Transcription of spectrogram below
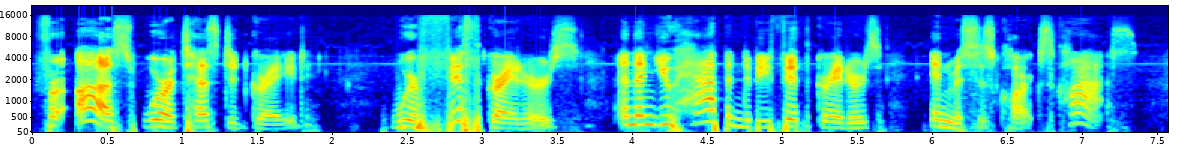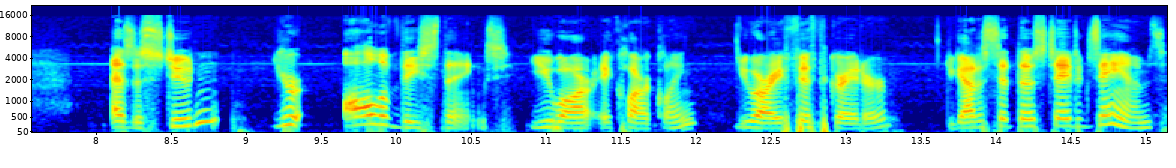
For us, we're a tested grade. We're fifth graders, and then you happen to be fifth graders in Mrs. Clarke's class. As a student, you're all of these things. You are a Clarkling, you are a fifth grader, you got to sit those state exams,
